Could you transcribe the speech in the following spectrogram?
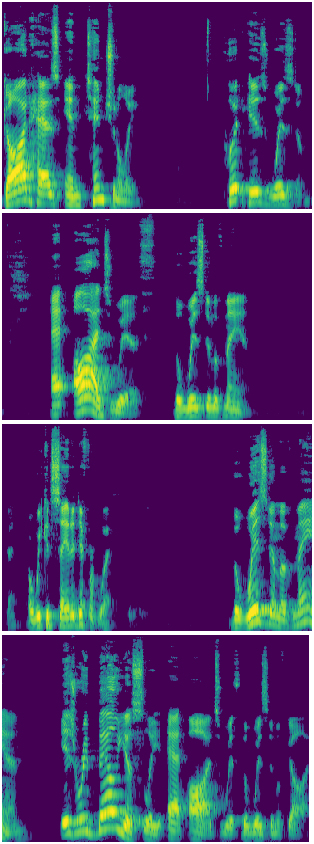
God has intentionally put his wisdom at odds with the wisdom of man. Okay? Or we could say it a different way. The wisdom of man is rebelliously at odds with the wisdom of God.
